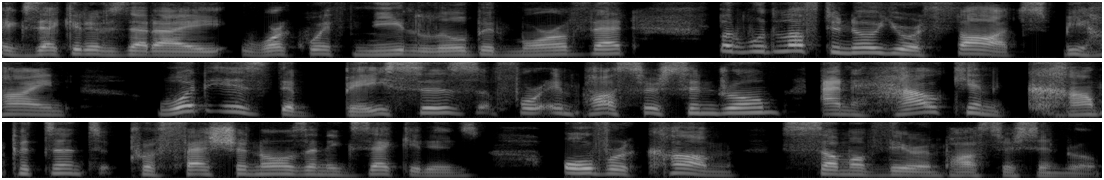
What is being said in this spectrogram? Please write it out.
executives that I work with need a little bit more of that, but would love to know your thoughts behind what is the basis for imposter syndrome and how can competent professionals and executives overcome some of their imposter syndrome?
